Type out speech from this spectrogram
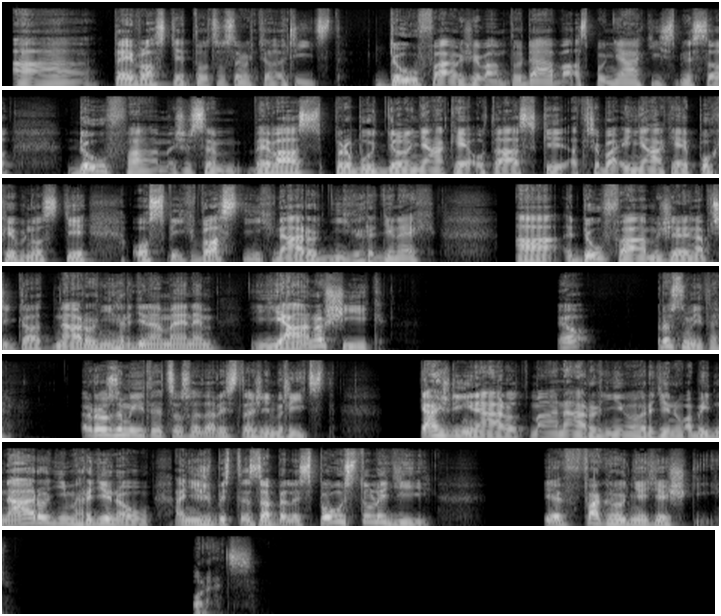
A to je vlastně to, co jsem chtěl říct. Doufám, že vám to dává aspoň nějaký smysl. Doufám, že jsem ve vás probudil nějaké otázky a třeba i nějaké pochybnosti o svých vlastních národních hrdinech. A doufám, že například národní hrdina jménem Jánošík, jo, rozumíte, rozumíte, co se tady snažím říct. Každý národ má národního hrdinu a být národním hrdinou, aniž byste zabili spoustu lidí, je fakt hodně těžký. Konec.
